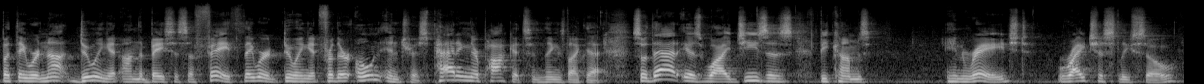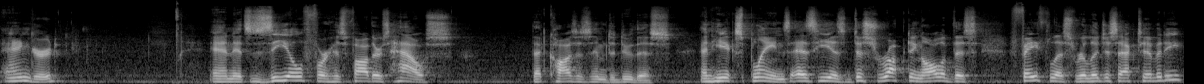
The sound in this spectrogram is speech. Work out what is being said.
but they were not doing it on the basis of faith. They were doing it for their own interests, padding their pockets and things like that. So that is why Jesus becomes enraged, righteously so, angered, and it's zeal for his father's house that causes him to do this. And he explains, as he is disrupting all of this faithless religious activity,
